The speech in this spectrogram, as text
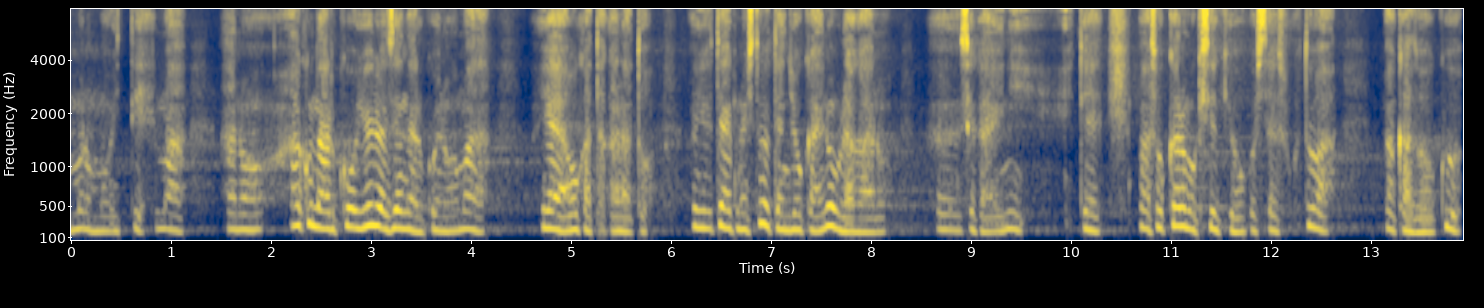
ものもいて、まあ、あの悪のある行為よりは善なる行為の方がまあやや多かったかなというタイプの人は天上界の裏側の世界にいて、まあ、そこからも奇跡を起こしたりすることは、まあ、数多く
